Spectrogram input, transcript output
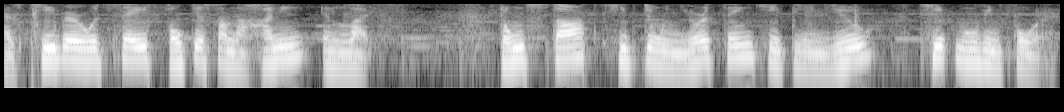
As P Bear would say, focus on the honey in life. Don't stop. Keep doing your thing. Keep being you. Keep moving forward.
